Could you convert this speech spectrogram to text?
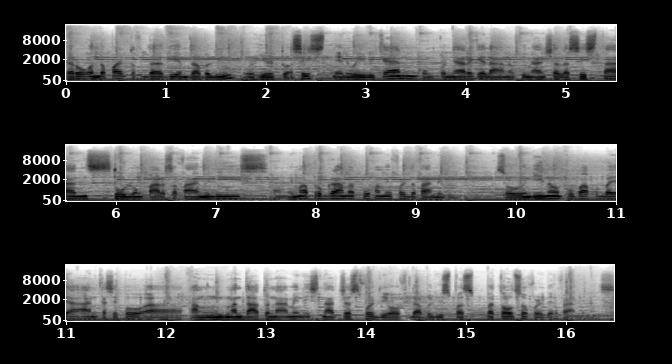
Pero on the part of the DMW, we're here to assist any way we can. Kung kunyari kailangan ng financial assistance, tulong para sa families, uh, may mga programa po kami for the family. So hindi naman po papabayaan kasi po ah, ang mandato namin is not just for the OFWs but also for their families.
